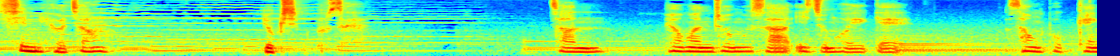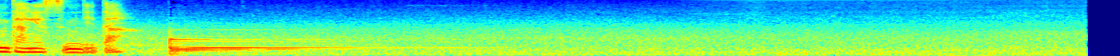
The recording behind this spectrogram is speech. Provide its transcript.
심효정 69세 전 병원 조무사 이중호에게 성폭행 당했습니다.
